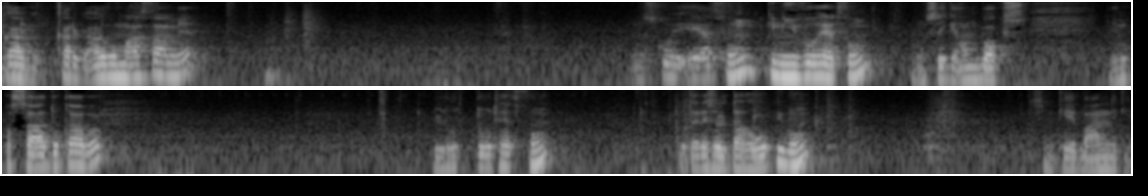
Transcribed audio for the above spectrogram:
Carga, carga algo mais também. Headphone, que nível headphone. Não sei que unbox. Tem passado o cabo. Bluetooth headphone. Kita resulta hopi bom. Assim que banda aqui.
